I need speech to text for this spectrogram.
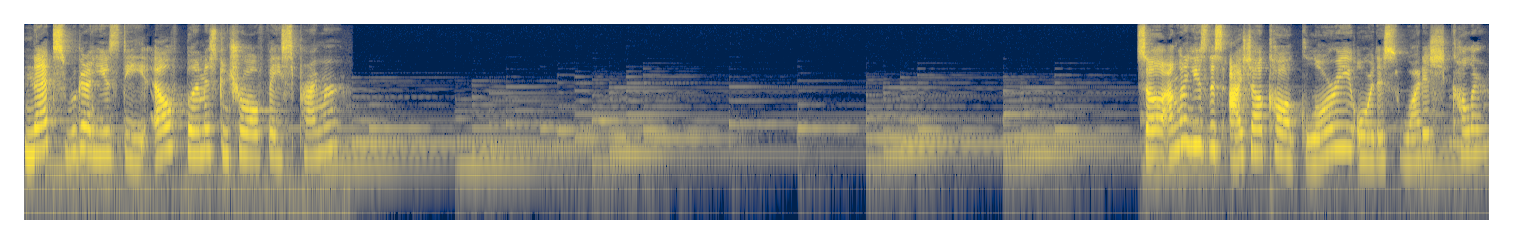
Next, we're going to use the e.l.f. Blemish Control Face Primer. So I'm going to use this eyeshadow called Glory or this whitish color.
